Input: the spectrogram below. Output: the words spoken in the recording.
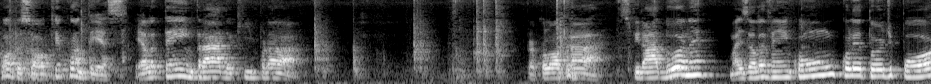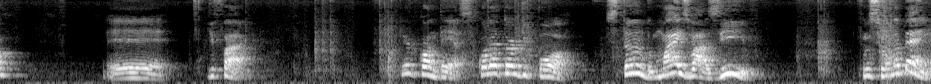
Bom, pessoal, o que acontece? Ela tem entrada aqui para para colocar aspirador, né? Mas ela vem com um coletor de pó é, de fábrica. O que acontece? O coletor de pó, estando mais vazio, funciona bem.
